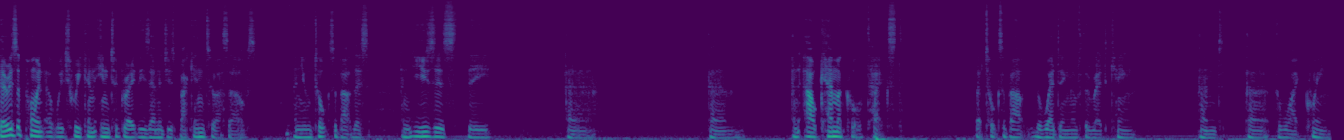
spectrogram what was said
there is a point at which we can integrate these energies back into ourselves and Jung talks about this and uses the uh, um, an alchemical text that talks about the wedding of the Red King and uh, the White Queen,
